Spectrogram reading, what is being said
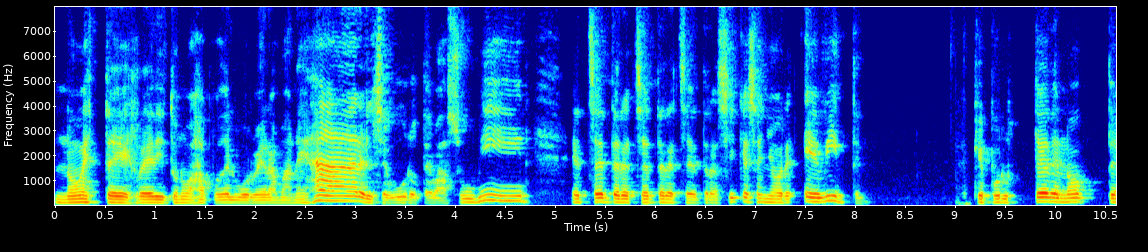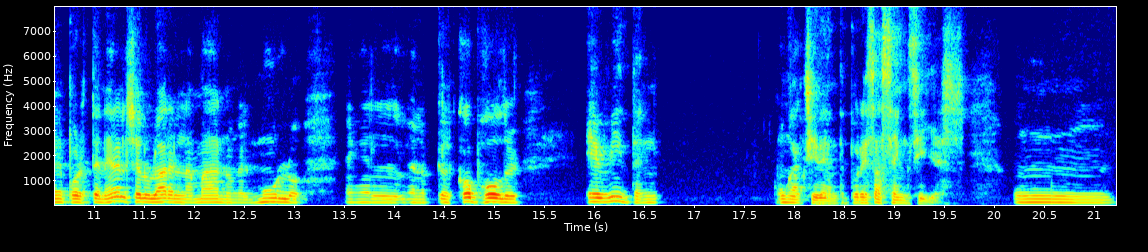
no esté ready, tú no vas a poder volver a manejar, el seguro te va a subir, etcétera, etcétera, etcétera. Así que, señores, eviten que por ustedes no, por tener el celular en la mano, en el mulo, en el, el, cup holder, eviten un accidente por esa sencillez. Un,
